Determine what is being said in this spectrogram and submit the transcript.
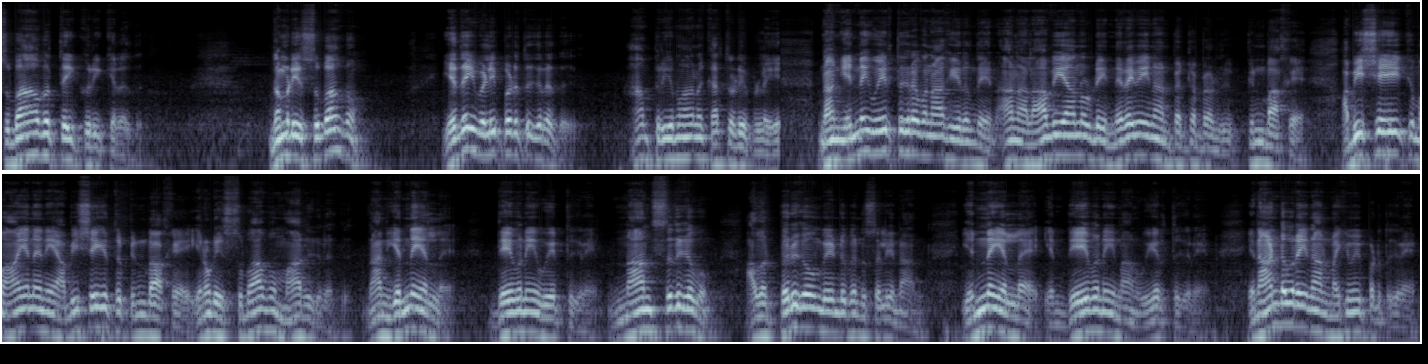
சுபாவத்தை குறிக்கிறது. நம்முடைய சுபாவம் எதை வெளிப்படுத்துகிறது? ஆ பிரியமான கர்த்தருடைய பிள்ளையே நான் என்னை உயர்த்துகிறவனாக இருந்தேன். ஆனால் ஆவியானோருடைய நிறைவை நான் பெற்ற பின்பாக அபிஷேகிக்கும் ஆயனனை அபிஷேகித்த பின்பாக என்னுடைய சுபாவம் மாறுகிறது. நான் என்னை அல்ல தேவனை உயர்த்துகிறேன். நான் சிறுகவும் அவர் பெருகவும் வேண்டும் என்று சொல்லி நான் என்னை அல்ல என் தேவனை நான் உயர்த்துகிறேன். என் ஆண்டவரை நான் மகிமைப்படுத்துகிறேன்.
